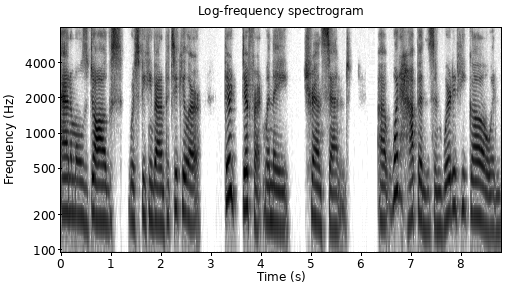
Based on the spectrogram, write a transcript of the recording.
animals, dogs, we're speaking about in particular, they're different when they transcend. Uh, what happens and where did he go and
